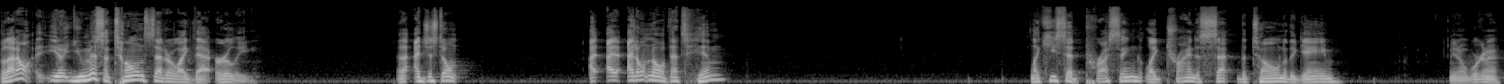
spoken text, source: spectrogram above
But I don't, you know, you miss a tone setter like that early. And I just don't I, I, don't know if that's him. Like he said, pressing, like trying to set the tone of the game. You know, we're going to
